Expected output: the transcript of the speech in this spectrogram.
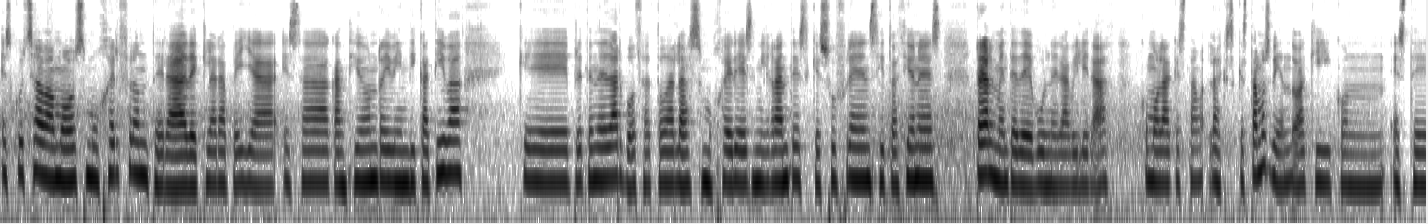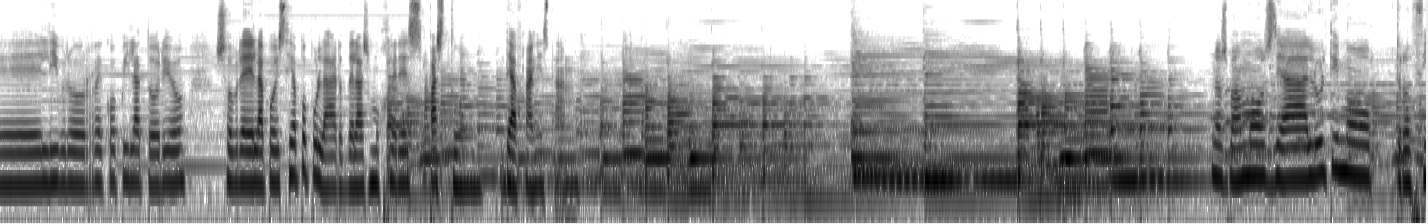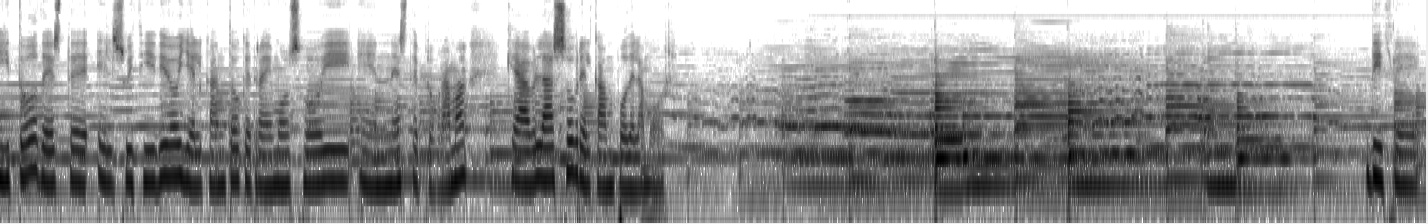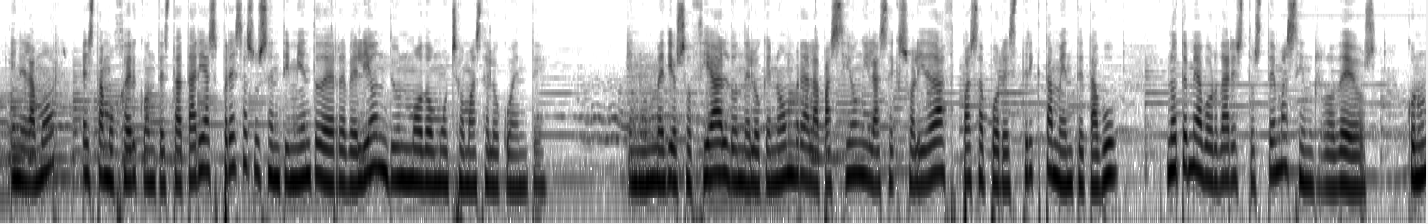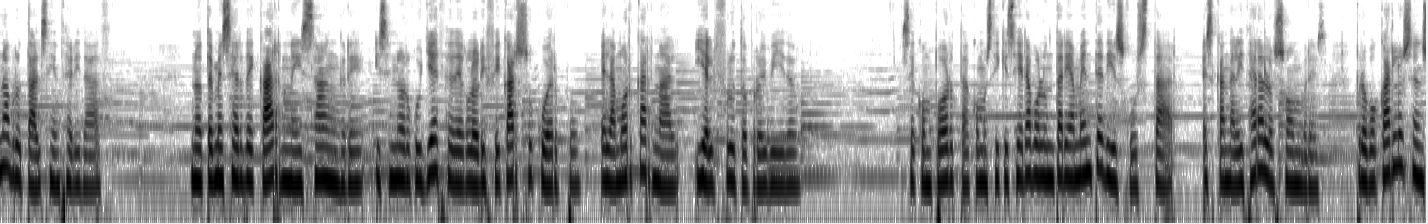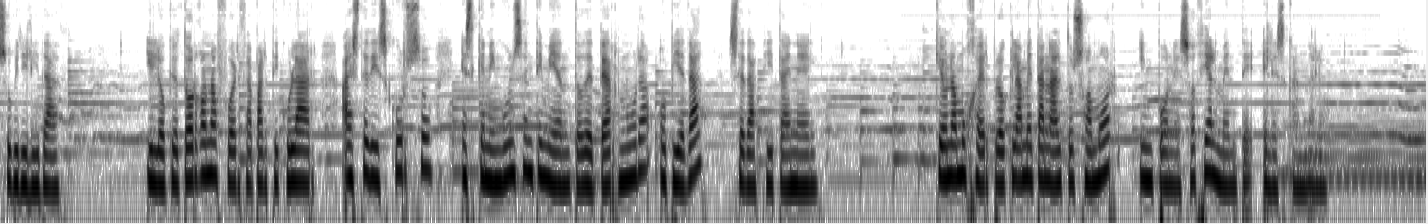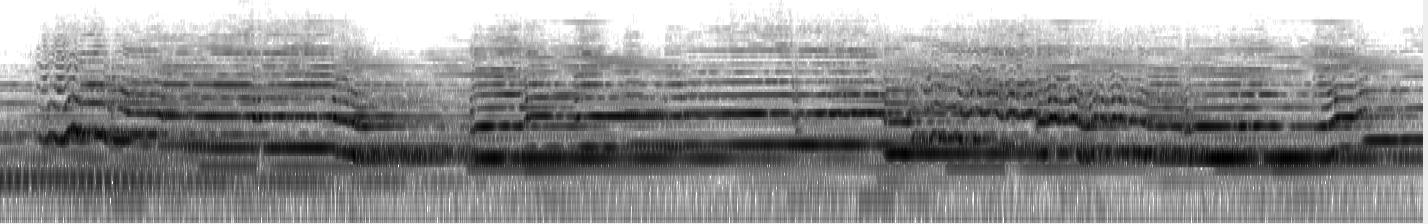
Escuchábamos Mujer Frontera de Clara Pella, esa canción reivindicativa que pretende dar voz a todas las mujeres migrantes que sufren situaciones realmente de vulnerabilidad, como la que las que estamos viendo aquí con este libro recopilatorio sobre la poesía popular de las mujeres pastún de Afganistán. Nos vamos ya al último trocito de este El suicidio y el canto que traemos hoy en este programa que habla sobre el campo del amor. Dice, en el amor, esta mujer contestataria expresa su sentimiento de rebelión de un modo mucho más elocuente. En un medio social donde lo que nombra la pasión y la sexualidad pasa por estrictamente tabú, no teme abordar estos temas sin rodeos, con una brutal sinceridad. No teme ser de carne y sangre y se enorgullece de glorificar su cuerpo, el amor carnal y el fruto prohibido. Se comporta como si quisiera voluntariamente disgustar, escandalizar a los hombres, provocarlos en su virilidad. Y lo que otorga una fuerza particular a este discurso es que ningún sentimiento de ternura o piedad se da cita en él que una mujer proclame tan alto su amor impone socialmente el escándalo.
